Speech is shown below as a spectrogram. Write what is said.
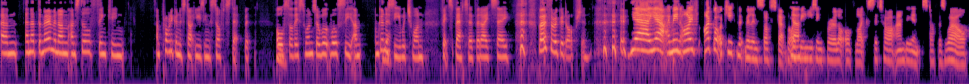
um, and at the moment i'm i'm still thinking i'm probably going to start using the soft step but mm. also this one so we'll we'll see i'm i'm going to yeah. see which one fits better, but I'd say both are a good option. yeah, yeah. I mean, I've I've got a Keith McMillen soft step that yeah. I've been using for a lot of like sitar ambient stuff as well.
